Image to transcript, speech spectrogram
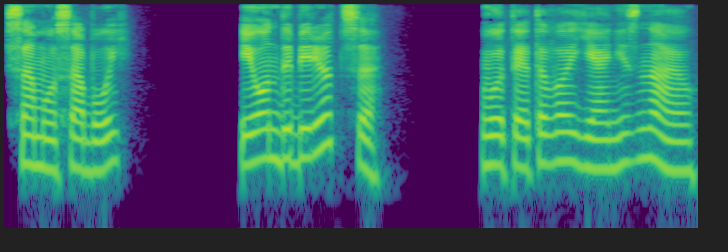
Само собой. И он доберется? Вот этого я не знаю.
